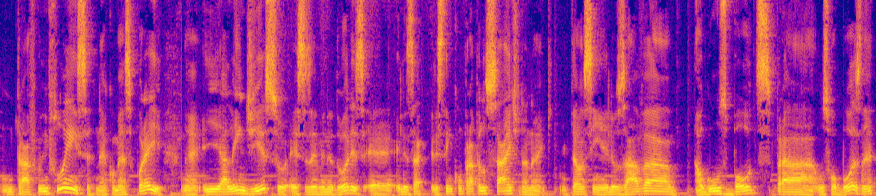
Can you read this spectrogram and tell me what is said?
um tráfico de influência, né? Começa por aí, né? E além disso, esses revendedores, é, eles, eles têm que comprar pelo site da Nike. Então, assim, ele usava alguns bolts para uns robôs, né,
